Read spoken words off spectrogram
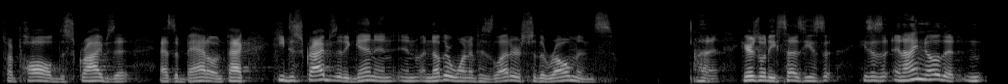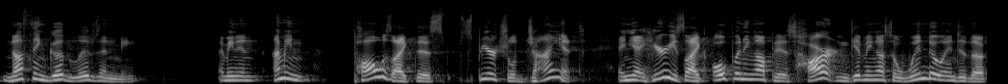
That's why Paul describes it as a battle. In fact, he describes it again in, in another one of his letters to the Romans. Uh, here's what he says. He's, he says, and I know that nothing good lives in me. I mean, and, I mean, Paul was like this spiritual giant. And yet here he's like opening up his heart and giving us a window into the,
